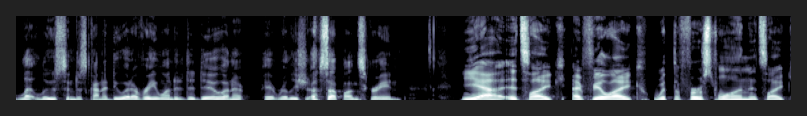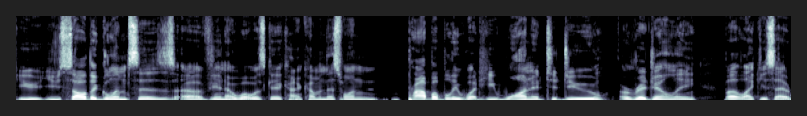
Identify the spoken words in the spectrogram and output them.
let loose and just kind of do whatever he wanted to do, and it it really shows up on screen. Yeah, it's like I feel like with the first one, it's like you you saw the glimpses of you know what was going to kind of come in this one, probably what he wanted to do originally, but like you said,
